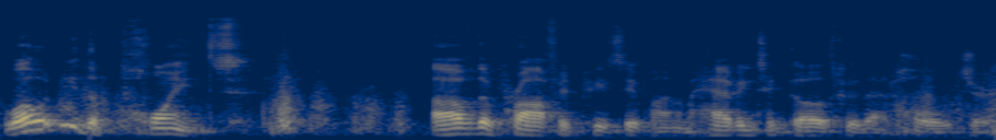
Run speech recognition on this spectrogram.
what would be the point of the Prophet, peace be upon him, having to go through that whole journey?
